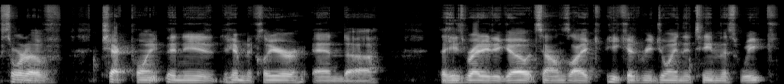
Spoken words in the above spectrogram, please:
sort of checkpoint they needed him to clear, and uh, that he's ready to go. It sounds like he could rejoin the team this week.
